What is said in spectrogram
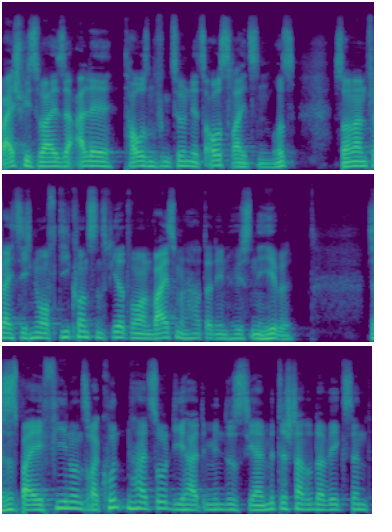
beispielsweise alle 1000 Funktionen jetzt ausreizen muss, sondern vielleicht sich nur auf die konzentriert, wo man weiß, man hat da den höchsten Hebel. Das ist bei vielen unserer Kunden halt so, die halt im industriellen Mittelstand unterwegs sind.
